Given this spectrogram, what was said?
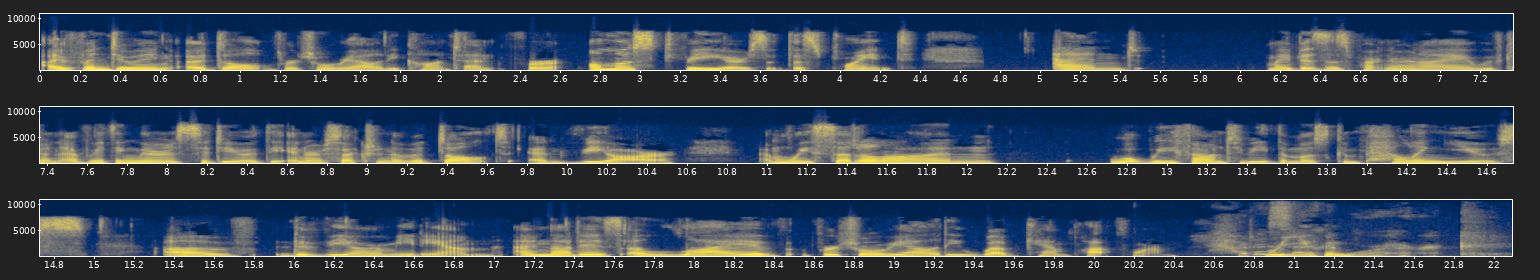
I've been doing adult virtual reality content for almost three years at this point, and my business partner and I, we've done everything there is to do at the intersection of adult and VR, and we settled on what we found to be the most compelling use of the VR medium, and that is a live virtual reality webcam platform How does where that you can work.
